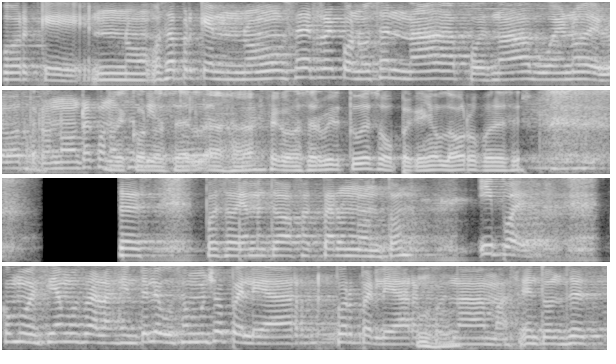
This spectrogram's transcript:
porque no, o sea, porque no se reconoce nada, pues nada bueno del otro, no reconocen reconocer, virtudes, ajá, pues. reconocer virtudes o pequeños logros, puede decir. Entonces, pues obviamente va a afectar un montón. Y pues, como decíamos, a la gente le gusta mucho pelear por pelear, pues nada más. Entonces,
